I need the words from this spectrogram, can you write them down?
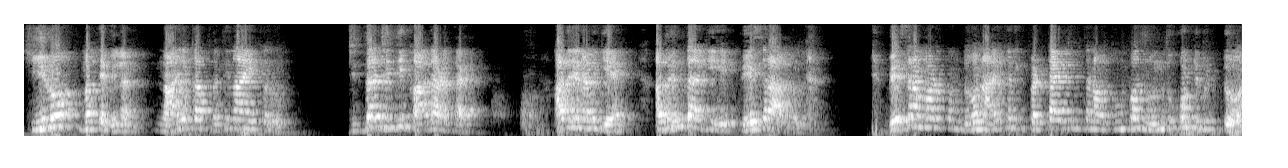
ಹೀರೋ ಮತ್ತೆ ವಿಲನ್, ನಾಯಕ, ಪ್ರತಿನಾಯಕರು ಜಿದ್ದಾಜಿದ್ದಿ ಕಾದಾಡ್ತಾರೆ. ಆದ್ರೆ ನಮಗೆ ಅದರಿಂದಾಗಿ ಬೇಸರ ಆಗೋಲ್ಲ. ಬೇಸರ ಮಾಡಿಕೊಂಡು ನಾಯಕನಿಗೆ ಪೆಟ್ಟಾಯ್ತು ಅಂತ ನಾವು ತುಂಬಾ ನೊಂದುಕೊಂಡು ಬಿಟ್ಟು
